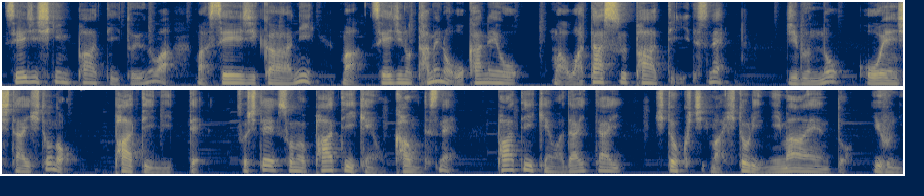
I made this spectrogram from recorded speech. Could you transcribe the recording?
政治資金パーティーというのは、まあ、政治家に、まあ、政治のためのお金を、まあ、渡すパーティーですね。自分の応援したい人のパーティーに行って、そしてそのパーティー券を買うんですね。パーティー券はだいたい一口、まあ一人2万円というふうに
